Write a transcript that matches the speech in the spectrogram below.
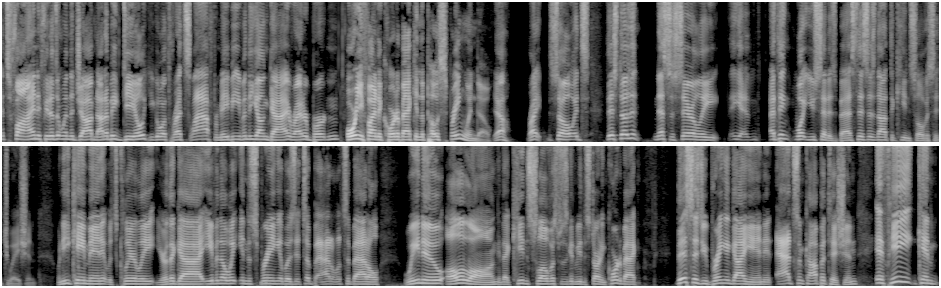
it's fine. If he doesn't win the job, not a big deal. You go with Retzlaff or maybe even the young guy, Ryder Burton. Or you find a quarterback in the post spring window. Yeah, right. So it's this doesn't necessarily. Yeah, I think what you said is best. This is not the Kedon Slovis situation. When he came in, it was clearly you're the guy. Even though in the spring it was it's a battle, it's a battle. We knew all along that Kedon Slovis was going to be the starting quarterback. This is you bring a guy in, it adds some competition. If he can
